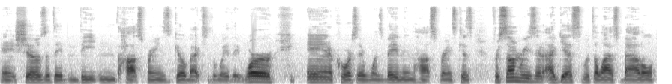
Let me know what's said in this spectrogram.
and it shows that they've been beaten, the hot springs go back to the way they were, and of course everyone's bathing in the hot springs. Because for some reason, I guess with the last battle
